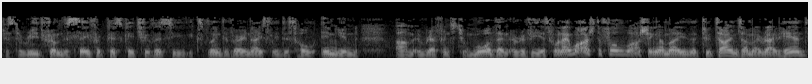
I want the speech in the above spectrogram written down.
just to read from the Sefer Piskei Teshuvos, he explained it very nicely, this whole Inyan, um, in reference to more than a revius. When I wash the full washing on my, the two times on my right hand,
